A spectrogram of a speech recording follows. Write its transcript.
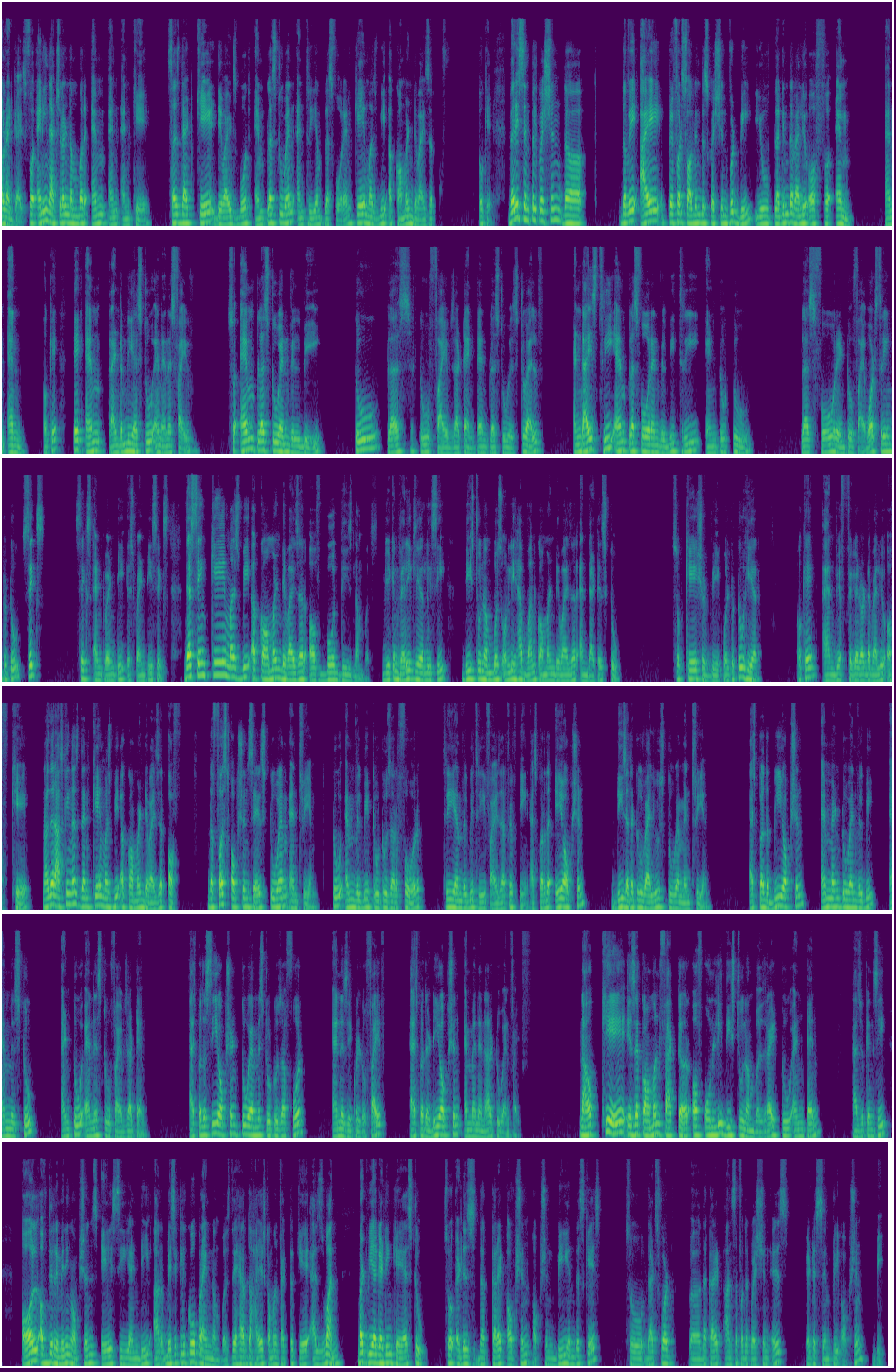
All right, guys. For any natural number m, n, and k, such that k divides both m plus 2n and 3m plus 4n, k must be a common divisor Okay, very simple question. The the way I prefer solving this question would be you plug in the value of uh, m and n. Okay, take m randomly as 2 and n as 5. So m plus 2n will be 2 plus 2 5s are 10. 10 plus 2 is 12. And guys, 3m plus 4n will be 3 into 2 plus 4 into 5. What's 3 into 2? 6. 6 and 20 is 26. They're saying k must be a common divisor of both these numbers. We can very clearly see these two numbers only have one common divisor and that is 2. So k should be equal to 2 here. Okay, and we have figured out the value of k. Now they're asking us then k must be a common divisor of. The first option says 2m and 3m. 2m will be 2 2s are 4. 3m will be 3 5s are 15. As per the A option, these are the two values 2m and 3n. As per the B option, m and 2n will be m is 2 and 2n is 2 5s are 10. As per the C option, 2m is 2 2s are 4, n is equal to 5. As per the D option, m and n are 2 and 5. Now, k is a common factor of only these two numbers, right? 2 and 10. As you can see, all of the remaining options A, C, and D are basically co-prime numbers. They have the highest common factor K as 1, but we are getting K as 2. So it is the correct option, option B in this case. So that's what uh, the correct answer for the question is. It is simply option B.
